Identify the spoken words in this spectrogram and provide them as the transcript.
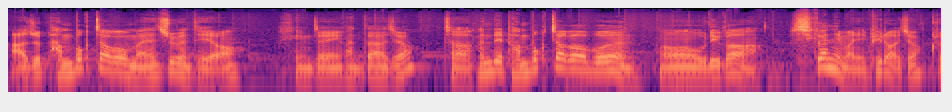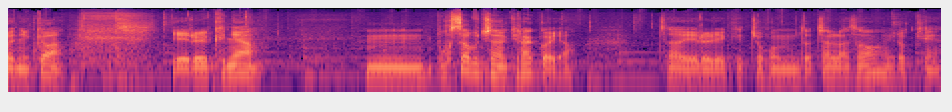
아주 반복 작업만 해주면 돼요. 굉장히 간단하죠? 자, 근데 반복 작업은 어, 우리가 시간이 많이 필요하죠. 그러니까 얘를 그냥 음, 복사 붙여넣기를 할 거예요. 자, 얘를 이렇게 조금 더 잘라서 이렇게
